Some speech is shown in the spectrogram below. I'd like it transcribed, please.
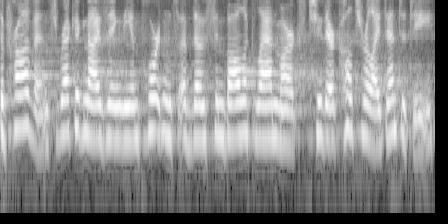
The province, recognizing the importance of those symbolic landmarks to their cultural identity,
